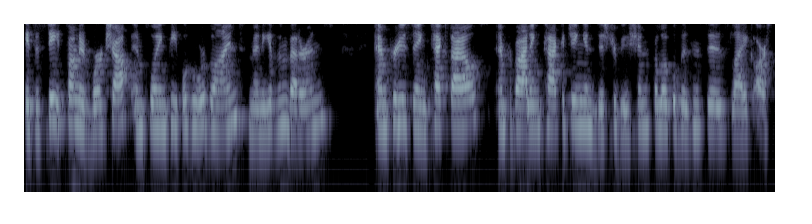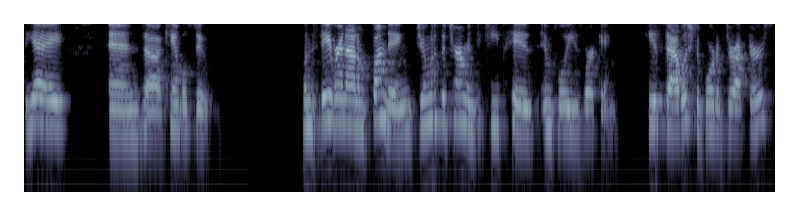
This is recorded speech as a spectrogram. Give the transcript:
It's a state funded workshop employing people who were blind, many of them veterans, and producing textiles and providing packaging and distribution for local businesses like RCA and uh, Campbell Soup. When the state ran out of funding, Jim was determined to keep his employees working. He established a board of directors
